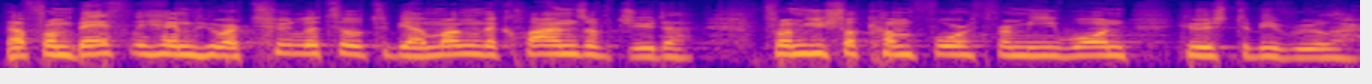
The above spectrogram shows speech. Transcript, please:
that from Bethlehem, who are too little to be among the clans of Judah, from you shall come forth for me one who is to be ruler.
